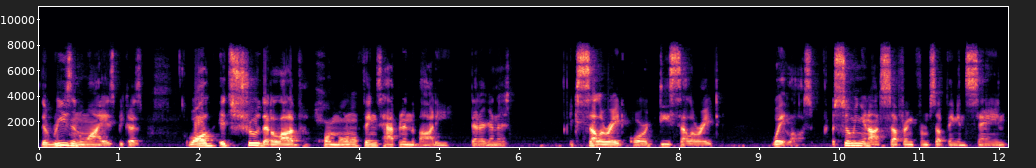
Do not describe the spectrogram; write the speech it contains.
the reason why is because while it's true that a lot of hormonal things happen in the body that are going to accelerate or decelerate weight loss, assuming you're not suffering from something insane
